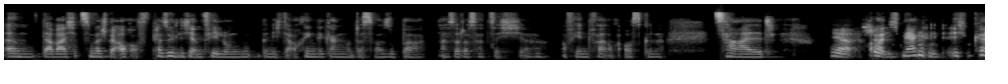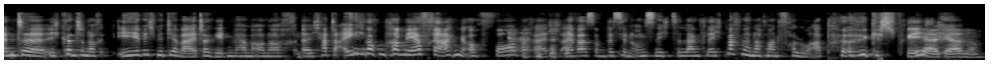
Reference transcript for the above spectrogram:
ähm, da war ich jetzt zum Beispiel auch auf persönliche Empfehlungen, bin ich da auch hingegangen und das war super. Also das hat sich äh, auf jeden Fall auch ausgezahlt. Ja, schön. Oh, ich merke, ich könnte, ich könnte noch ewig mit dir weiterreden. Wir haben auch noch, äh, ich hatte eigentlich noch ein paar mehr Fragen auch vorbereitet, einfach so ein bisschen, um es nicht zu lang. Vielleicht machen wir noch mal ein Follow-up-Gespräch. Ja, gerne.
